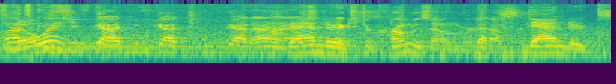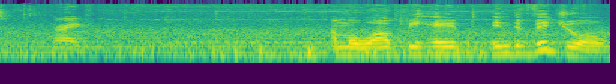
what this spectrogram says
well, that's no way. you've got, you've got, you've got, I don't know, extra, extra chromosome or got something. standards. right. I'm a well-behaved individual,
